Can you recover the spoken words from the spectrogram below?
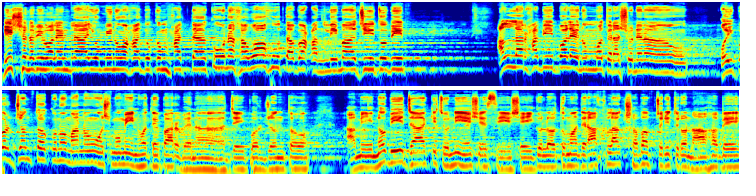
বিশ্বনবী বলেন আল্লাহর হাবিব বলেন, উম্মতেরা, শুনে নাও, ওই পর্যন্ত কোনো মানুষ মুমিন হতে পারবে না। যেই পর্যন্ত আমি নবী, যা কিছু নিয়ে এসেছি, সেইগুলো তোমাদের আখলাখ স্বভাব চরিত্র না হবে।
